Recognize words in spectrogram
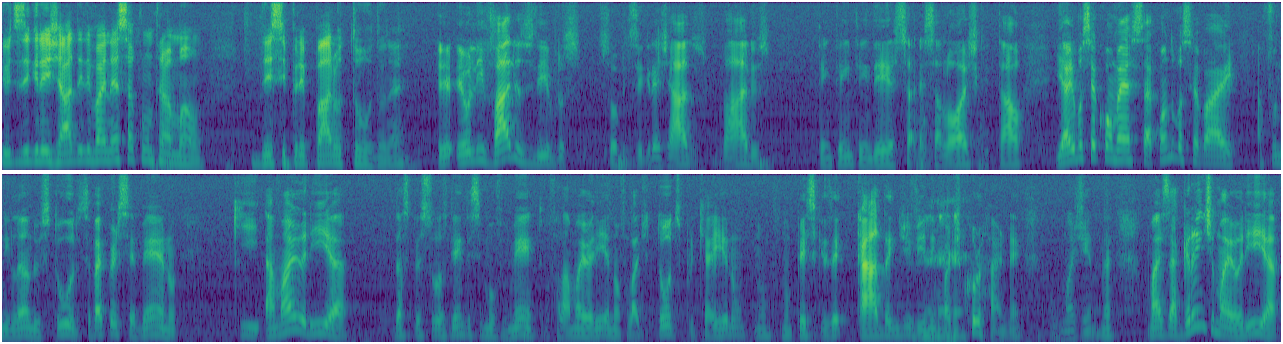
E o desigrejado ele vai nessa contramão desse preparo todo, né? Eu, eu li vários livros sobre desigrejados, vários. Tentei entender essa, essa lógica e tal. E aí você começa, quando você vai afunilando o estudo, você vai percebendo que a maioria das pessoas dentro desse movimento, vou falar a maioria, não falar de todos, porque aí eu não, não, não pesquisei cada indivíduo em particular, né? Imagina, né? Mas a grande maioria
